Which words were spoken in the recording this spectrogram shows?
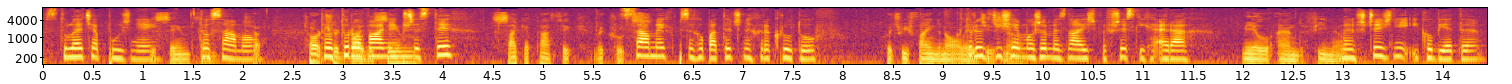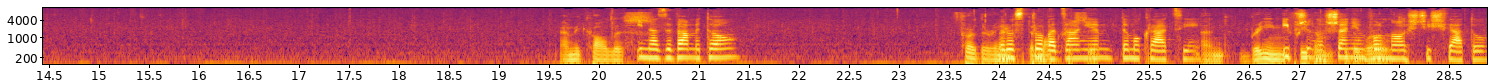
Stulecia później to samo. Torturowani przez tych samych psychopatycznych rekrutów, których dzisiaj możemy znaleźć we wszystkich erach, mężczyźni i kobiety. And we call this I nazywamy to rozprowadzaniem demokracji i przynoszeniem wolności światu.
